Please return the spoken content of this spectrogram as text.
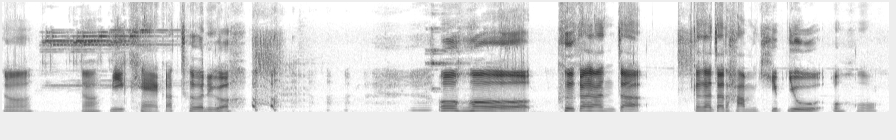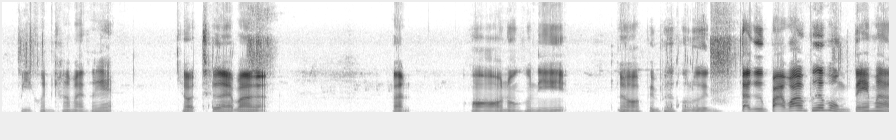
เออนะมีแขกรับเชิญอีกเหรอ โอ้โห คือกำลังจะกำลังจะทำคลิปอยู่ โอ้โห มีคนเข้ามาซะแค่เขาชื่ออะไรบ้างอะกันอ๋อ น้องคนนี้เนาะเป็นเพื่อนคนอื่น แต่คือแปว่าเพื่อนผมเต็มอะ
